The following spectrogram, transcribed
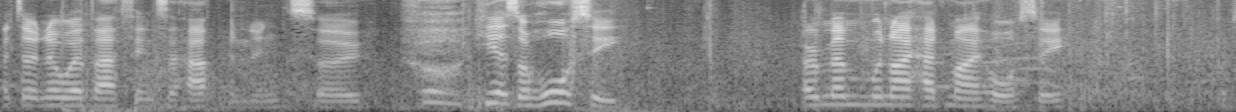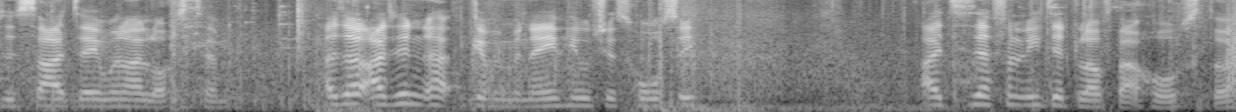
I don't know where bad things are happening, so... he has a horsey! I remember when I had my horsey. It was a sad day when I lost him. I don't. I didn't give him a name. He was just horsey. I definitely did love that horse, though.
